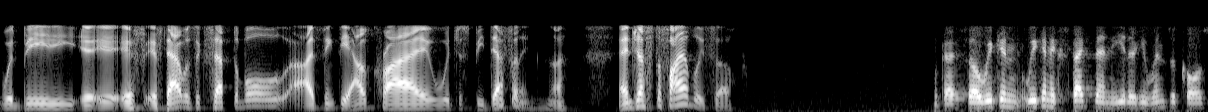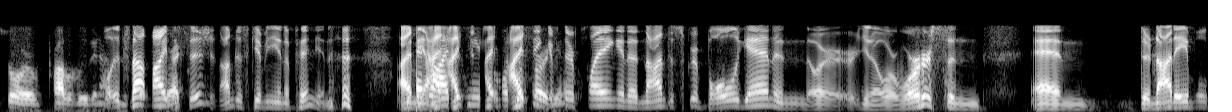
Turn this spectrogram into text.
would be i- i- if if that was acceptable. I think the outcry would just be deafening, uh, and justifiably so. Okay, so we can we can expect then either he wins the coastal or probably gonna. Well, it's not my correct? decision. I'm just giving you an opinion. I mean, no, I I I, I, I think heard, if they're playing in a nondescript bowl again, and or you know, or worse, and and they're not able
